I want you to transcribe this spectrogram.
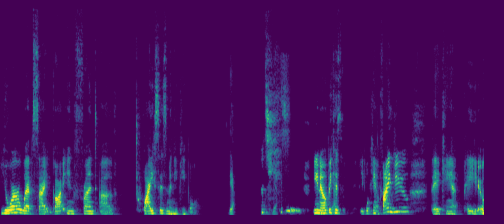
your website got in front of twice as many people. Yeah. That's yes. huge, you know, because yeah. people can't find you, they can't pay you.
